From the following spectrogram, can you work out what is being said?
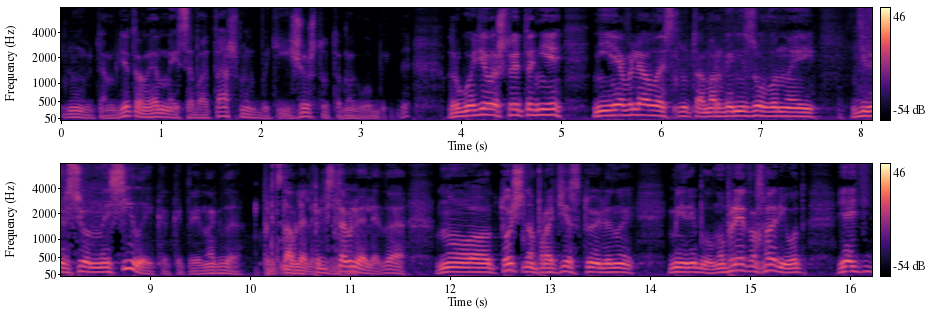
ну, там где-то, наверное, и саботаж мог быть, и еще что-то могло быть. Да? Другое дело, что это не, не являлось, ну, там, организованной диверсионной силой, как это иногда представляли. Представляли, да. Но точно протест в той или иной мере был. Но при этом, смотри, вот я эти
